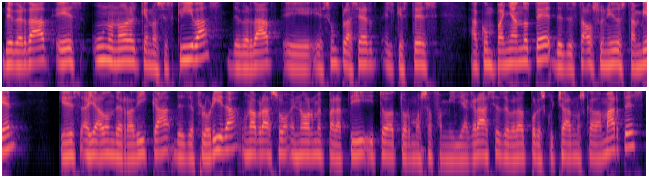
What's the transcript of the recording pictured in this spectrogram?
De verdad es un honor el que nos escribas. De verdad eh, es un placer el que estés acompañándote desde Estados Unidos también, que es allá donde radica, desde Florida. Un abrazo enorme para ti y toda tu hermosa familia. Gracias de verdad por escucharnos cada martes.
